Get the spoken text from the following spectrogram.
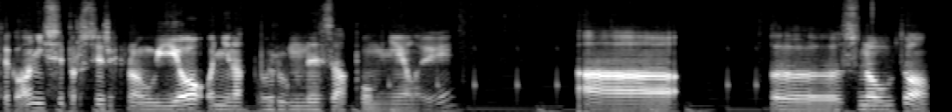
tak oni si prostě řeknou, jo, oni na tu hru nezapomněli a uh, znovu to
